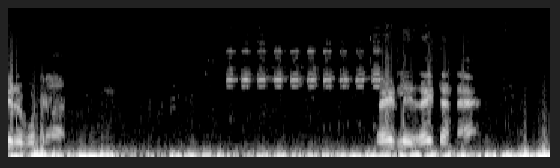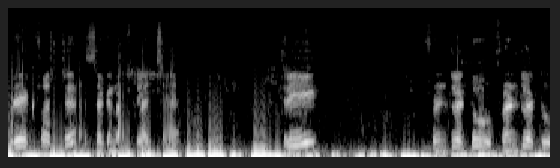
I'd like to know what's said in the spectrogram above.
இண்டிகேட்டர் போட்டீங்களா ரைட்ல ரைட் அண்ணே. Brake first second half clutch three ஃப்ரண்ட்டில் டூ ஃப்ரண்ட்டில் டூ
